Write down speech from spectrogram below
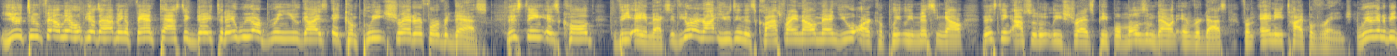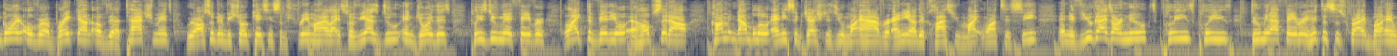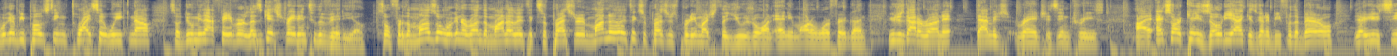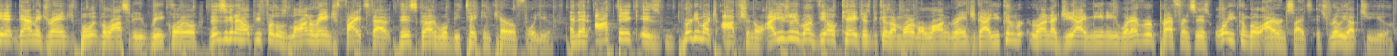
YouTube family, I hope you guys are having a fantastic day. Today we are bringing you guys a complete shredder for Verdansk. This thing is called the AMAX. If you are not using this class right now, man, you are completely missing out. This thing absolutely shreds people, mows them down in Verdansk from any type of range. We're going to be going over a breakdown of the attachments. We're also going to be showcasing some stream highlights. So if you guys do enjoy this, please do me a favor, like the video. It helps it out. Comment down below any suggestions you might have or any other class you might want want to see. And if you guys are new, please, please do me that favor. Hit the subscribe button. We're going to be posting twice a week now. So do me that favor. Let's get straight into the video. So for the muzzle, we're going to run the monolithic suppressor. Monolithic suppressor is pretty much the usual on any modern warfare gun. You just got to run it damage range is increased. Uh, XRK Zodiac is going to be for the barrel. There you see it, damage range, bullet velocity, recoil. This is going to help you for those long range fights that this gun will be taking care of for you. And then optic is pretty much optional. I usually run VLK just because I'm more of a long range guy. You can run a GI Mini, whatever preferences, or you can go iron sights. It's really up to you.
